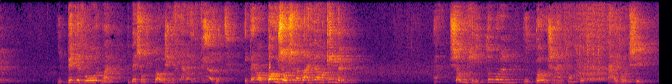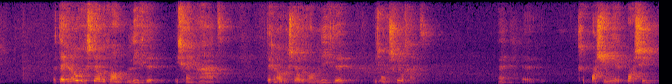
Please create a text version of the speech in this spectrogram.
Je bidt ervoor, maar je bent soms boos en je zegt, ja, maar ik wil het niet. Ik ben wel boos op ze, maar blijven wel mijn kinderen. Ja, zo moet je die toren, die boosheid van God eigenlijk zien. Het tegenovergestelde van liefde is geen haat. Het tegenovergestelde van liefde is onverschilligheid. He? Eh, gepassioneerde passie,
